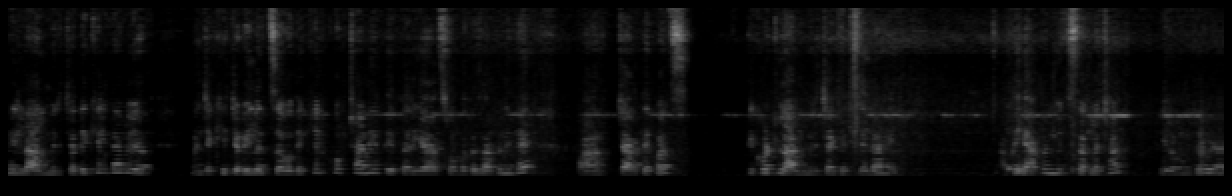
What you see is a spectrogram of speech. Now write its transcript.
काही लाल मिरच्या देखील घालूयात. म्हणजे खिचडीला चव देखील खूप छान येते. तर यासोबतच आपण इथे पाच चार ते पाच तिखट लाल मिरच्या घेतलेल्या आहेत. आता हे आपण मिक्सरला छान फिरवून घेऊया.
